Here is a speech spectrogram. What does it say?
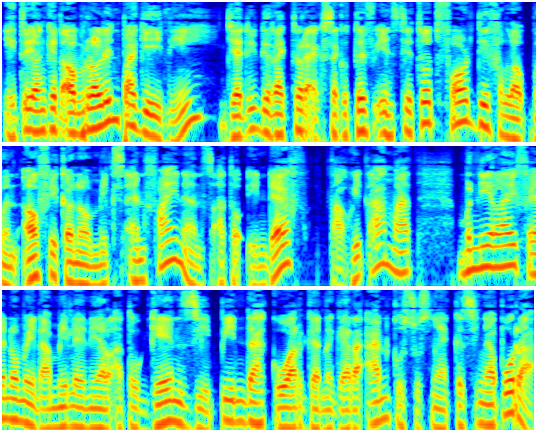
Itu yang kita obrolin pagi ini. Jadi Direktur Eksekutif Institute for Development of Economics and Finance atau INDEF, Tauhid Ahmad, menilai fenomena milenial atau Gen Z pindah ke warga negaraan khususnya ke Singapura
